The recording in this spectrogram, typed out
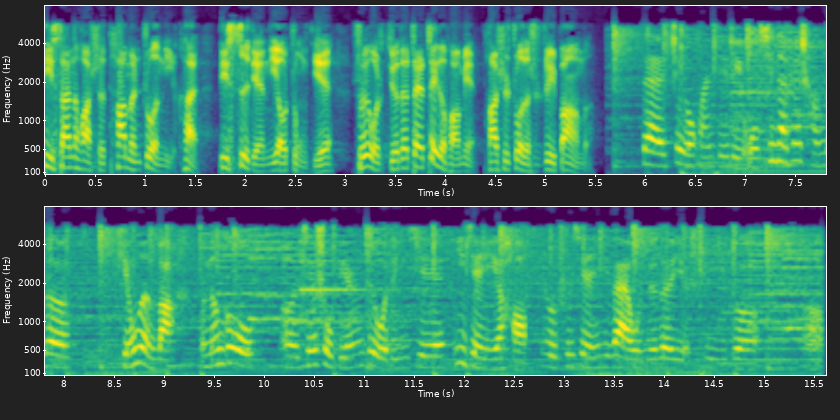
第三的话是他们做你看；第四点你要总结。所以我觉得在这个方面，他是做的是最棒的。在这个环节里，我现在非常的平稳吧，我能够呃接受别人对我的一些意见也好，没有出现意外，我觉得也是一个呃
